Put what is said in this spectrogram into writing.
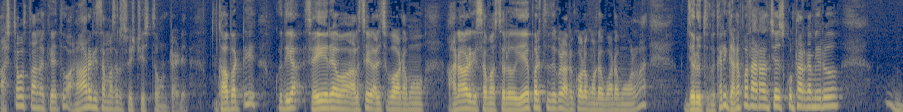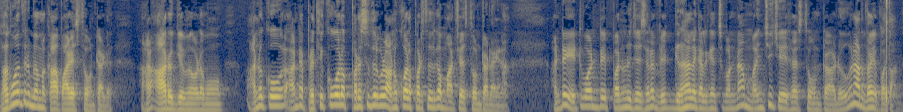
అష్టమ స్థానంలో కేతు అనారోగ్య సమస్యలు సృష్టిస్తూ ఉంటాడు. కాబట్టి కొద్దిగా శరీరం అలసి అలసిపోవడము అనారోగ్య సమస్యలు ఏ పరిస్థితి కూడా అనుకూలంగా ఉండకపోవడం వలన జరుగుతుంది. కానీ గణపతి ఆరాధన చేసుకుంటారుగా మీరు? భగవంతుడు మిమ్మల్ని కాపాడేస్తూ ఉంటాడు. ఆరోగ్యం ఇవ్వడము అనుకూల అంటే ప్రతికూల పరిస్థితులు కూడా అనుకూల పరిస్థితులుగా మార్చేస్తూ ఉంటాడు ఆయన. అంటే ఎటువంటి పనులు చేసినా విఘ్నాలు కలిగించకుండా మంచి చేసేస్తూ ఉంటాడు అని అర్థమైపోతుంది.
